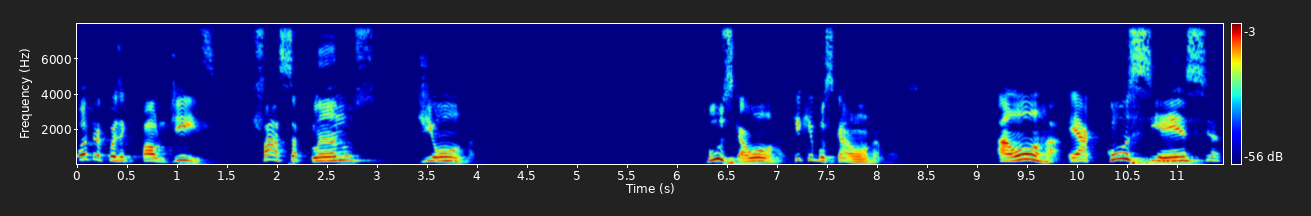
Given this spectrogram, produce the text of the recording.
Outra coisa que Paulo diz: faça planos de honra. Busca honra. O que é buscar honra? A honra é a consciência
